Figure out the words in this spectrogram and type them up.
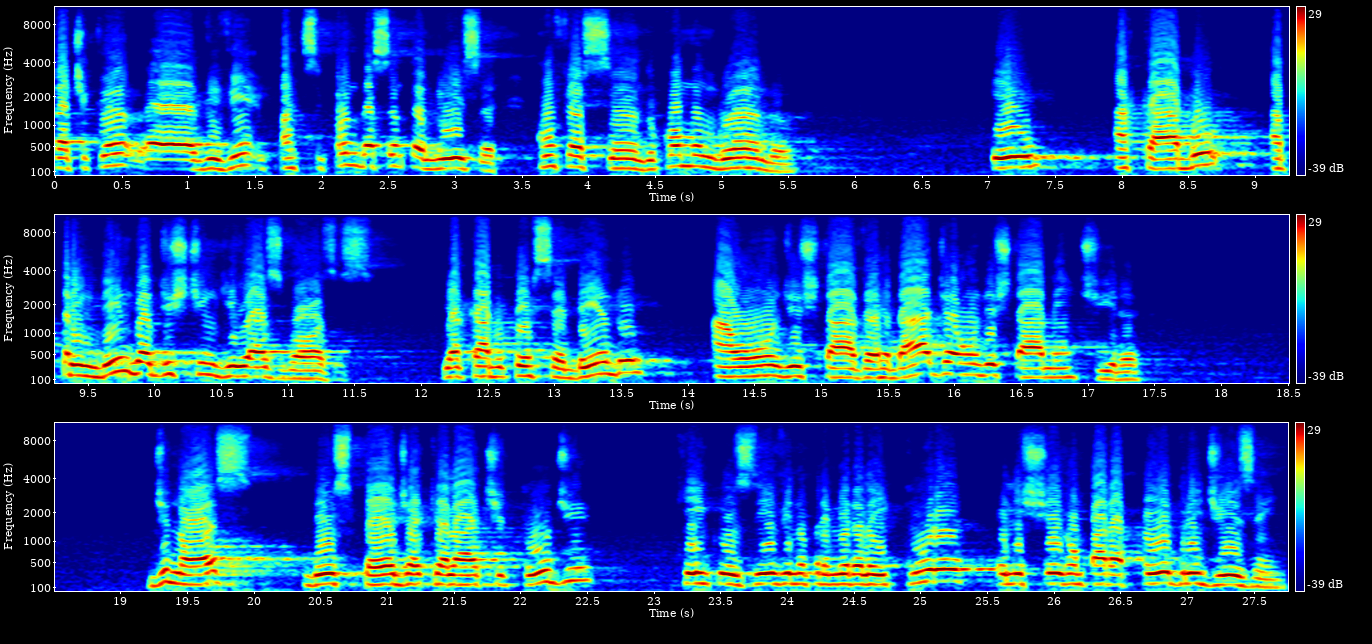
praticando, é, participando da Santa Missa, confessando, comungando, eu acabo aprendendo a distinguir as vozes e acabo percebendo aonde está a verdade, aonde está a mentira. De nós, Deus pede aquela atitude que inclusive na primeira leitura eles chegam para Pedro e dizem:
